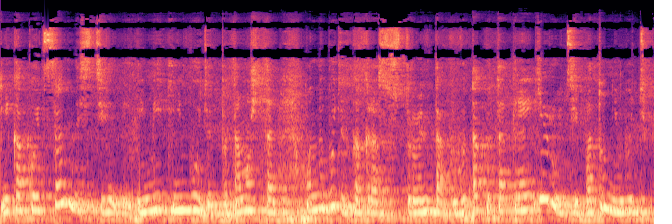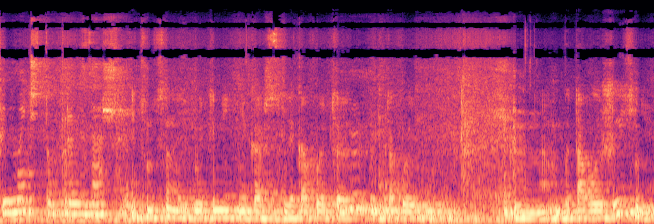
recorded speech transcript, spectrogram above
никакой ценности иметь не будет, потому что он и будет как раз устроен так. Вы вот так вот отреагируете, и потом не будете понимать, что произошло. Эту ценность будет иметь, мне кажется, для какой-то. Такой бытовой жизни,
